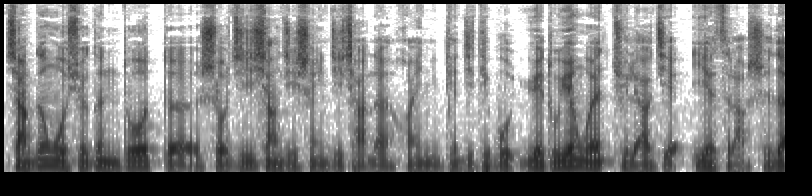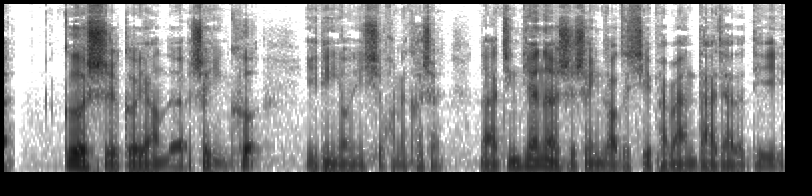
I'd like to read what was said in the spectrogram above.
想跟我学更多的手机相机摄影技巧呢，欢迎你点击底部阅读原文去了解叶子老师的各式各样的摄影课，一定有你喜欢的课程。那今天呢是摄影早自习陪伴大家的第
